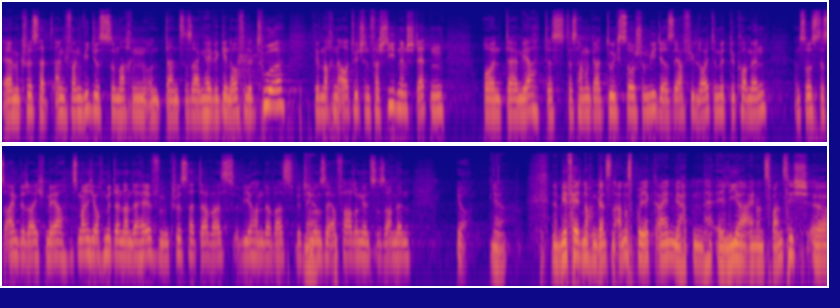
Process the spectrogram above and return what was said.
ähm, Chris hat angefangen, Videos zu machen und dann zu sagen, hey, wir gehen auf eine Tour, wir machen Outreach in verschiedenen Städten. Und ähm, ja, das, das haben gerade durch Social Media sehr viele Leute mitbekommen. Und so ist das ein Bereich mehr. Das meine ich auch miteinander helfen. Chris hat da was, wir haben da was, wir tun ja. unsere Erfahrungen zusammen. Ja. Ja. Mir fällt noch ein ganz anderes Projekt ein. Wir hatten Elia 21 äh,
